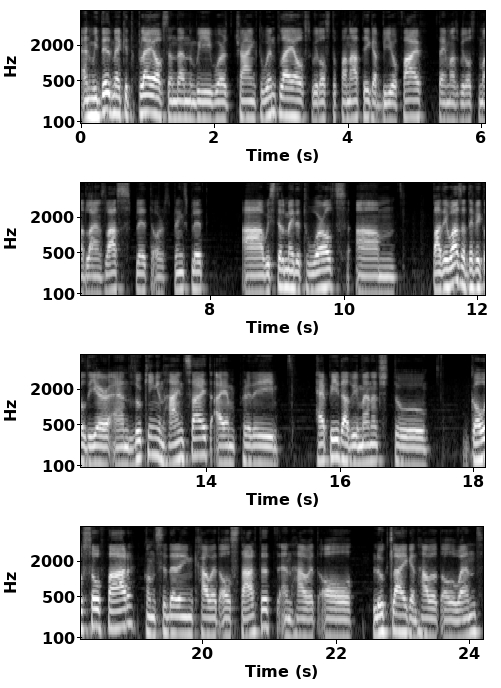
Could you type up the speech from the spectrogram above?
and we did make it to playoffs, and then we were trying to win playoffs. We lost to Fnatic at BO5, same as we lost to Mad Lions last split or spring split. Uh, we still made it to Worlds. Um, but it was a difficult year, and looking in hindsight, I am pretty happy that we managed to go so far, considering how it all started and how it all looked like and how it all went.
